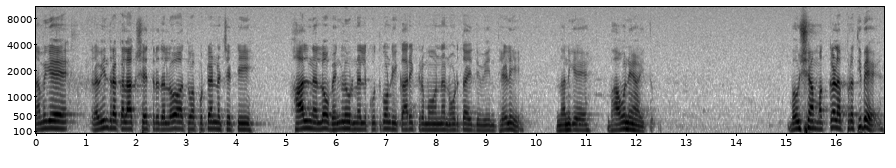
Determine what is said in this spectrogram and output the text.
ನಮಗೆ ರವೀಂದ್ರ ಕಲಾಕ್ಷೇತ್ರದಲ್ಲೋ ಅಥವಾ ಪುಟ್ಟಣ್ಣ ಚೆಟ್ಟಿ ಹಾಲ್ನಲ್ಲೋ ಬೆಂಗಳೂರಿನಲ್ಲಿ ಕೂತ್ಕೊಂಡು ಈ ಕಾರ್ಯಕ್ರಮವನ್ನು ನೋಡ್ತಾ ಇದ್ದೀವಿ ಅಂತ ಹೇಳಿ ನನಗೆ ಭಾವನೆ ಆಯಿತು. ಬಹುಶಃ ಮಕ್ಕಳ ಪ್ರತಿಭೆ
